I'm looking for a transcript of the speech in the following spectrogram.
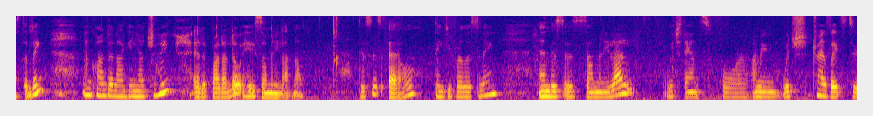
ይስጥልኝ። እንኳን ደህና አገኛችሁኝ። ኤል እባላለሁ። ይሄ ሰው ምን ይላል ነው። This is L. Thank you for listening. And this is ሰው ምን ይላል, which stands for, I mean, which translates to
